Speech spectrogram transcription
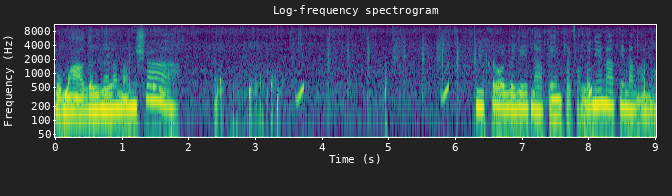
Bumagal na naman siya. Dito lagay natin. Teka lagay natin ng ano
